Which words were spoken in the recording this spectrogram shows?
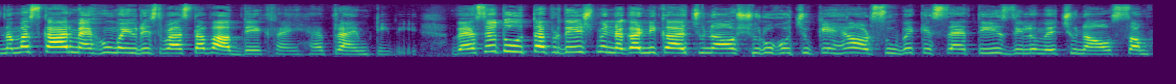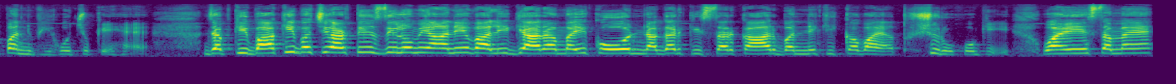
नमस्कार, मैं हूँ मयूरी श्रीवास्तव, आप देख रहे हैं प्राइम टीवी। वैसे तो उत्तर प्रदेश में नगर निकाय चुनाव शुरू हो चुके हैं और सूबे के सैंतीस जिलों में चुनाव संपन्न भी हो चुके हैं। जबकि बाकी बचे अड़तीस जिलों में आने वाली 11 मई को नगर की सरकार बनने की कवायद शुरू होगी। वहीं इस समय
